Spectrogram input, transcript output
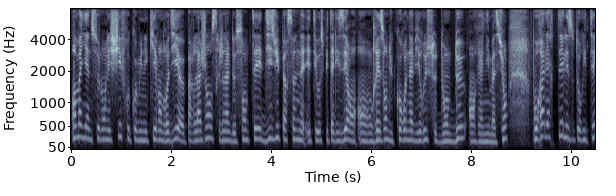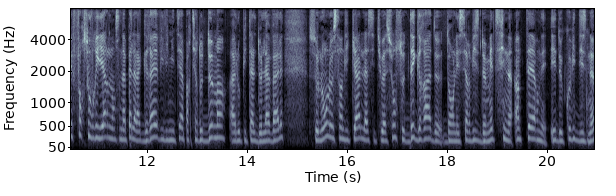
En Mayenne, selon les chiffres communiqués communiqué vendredi euh, par l'Agence régionale de santé. 18 personnes étaient hospitalisées en, raison du coronavirus, dont deux en réanimation. Pour alerter les autorités, Force ouvrière lance un appel à la grève illimitée à partir de demain à l'hôpital de Laval. Selon le syndicat, la situation se dégrade dans les services de médecine interne et de Covid-19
